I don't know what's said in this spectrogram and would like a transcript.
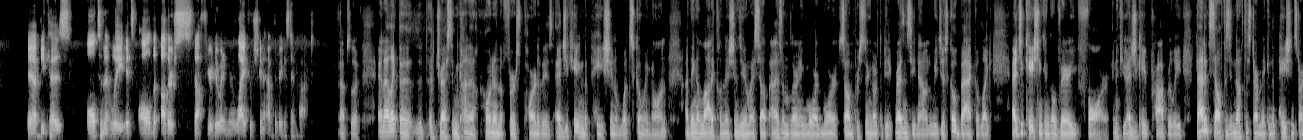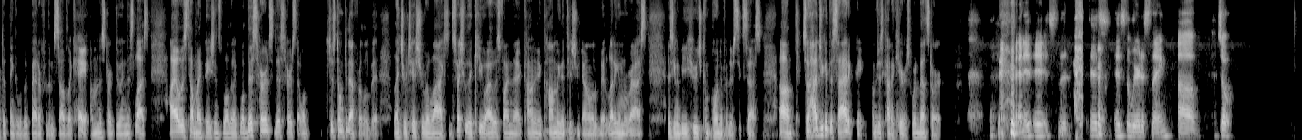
uh, because ultimately it's all the other stuff you're doing in your life which is going to have the biggest impact absolutely. And i like the, the and kind of hone on the first part of it is educating the patient of what's going on. I think a lot of clinicians you and myself as i'm learning more and more so i'm pursuing an orthopedic residency now and we just go back of like education can go very far and if you educate properly that itself is enough to start making the patient start to think a little bit better for themselves like hey i'm going to start doing this less. I always tell my patients well they're like well this hurts this hurts that well just don't do that for a little bit. Let your tissue relax. And especially with acute, I always find that calming, calming the tissue down a little bit, letting them rest is going to be a huge component for their success. Um, so how'd you get the sciatic pain? I'm just kind of curious. Where did that start? and it, it's the it's it's the weirdest thing. Um, so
